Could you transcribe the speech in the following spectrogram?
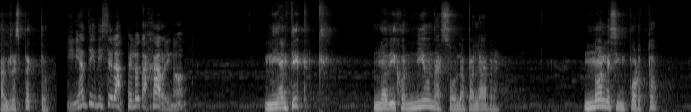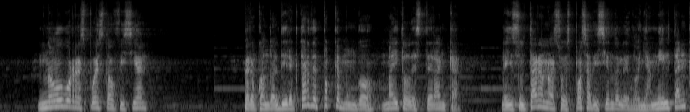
al respecto. Y Niantic dice las pelotas Harry, ¿no? Niantic no dijo ni una sola palabra. No les importó. No hubo respuesta oficial. Pero cuando al director de Pokémon Go, Michael Steranka, le insultaron a su esposa diciéndole Doña Miltank.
